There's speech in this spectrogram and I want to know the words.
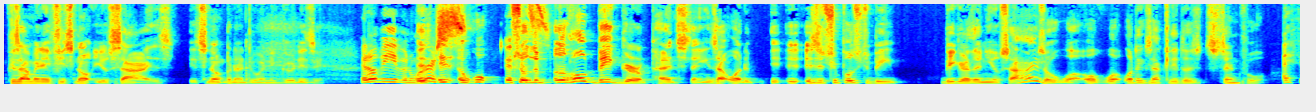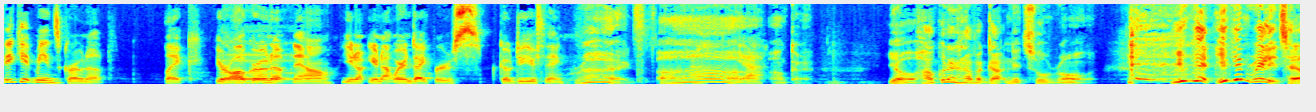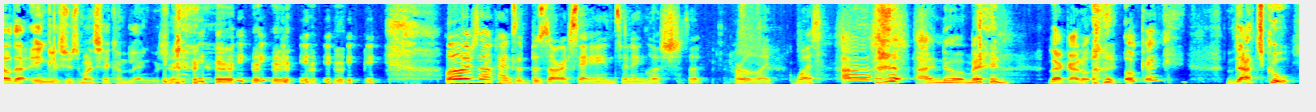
Because I mean, if it's not your size, it's not gonna do any good, is it? It'll be even worse. is- uh, well, so the, the whole big girl pants thing is that what? It, i- is it supposed to be bigger than your size, or what? Or what? What exactly does it stand for? I think it means grown up. Like you're all grown Oh. up now. You don't. You're not wearing diapers. Go do your thing. Right. Ah. Yeah. Okay. Yo, how could I have gotten it so wrong? You can you can really tell that English is my second language. Well, there's all kinds of bizarre sayings in English that are like, what? I know, man. Like I don't. Okay, that's cool.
